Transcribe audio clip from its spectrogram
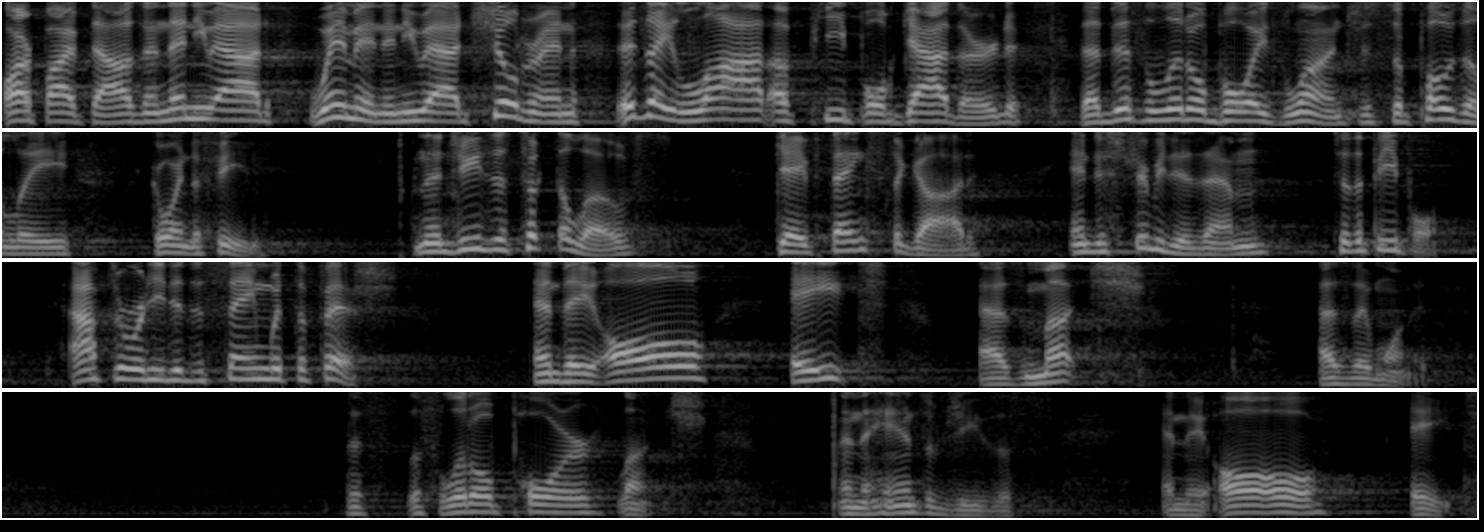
are 5,000. Then you add women and you add children. There's a lot of people gathered that this little boy's lunch is supposedly going to feed. And then Jesus took the loaves, gave thanks to God, and distributed them to the people. Afterward, he did the same with the fish. And they all ate as much as they wanted. This, this little poor lunch in the hands of Jesus, and they all ate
